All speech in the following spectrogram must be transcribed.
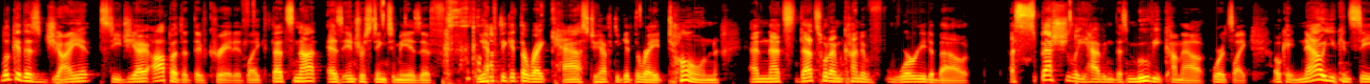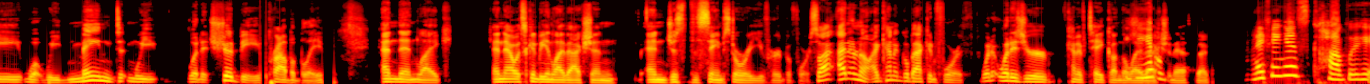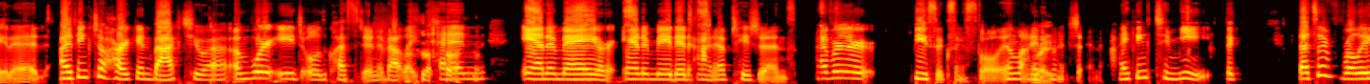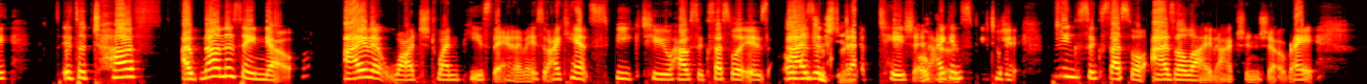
look at this giant cgi appa that they've created like that's not as interesting to me as if you have to get the right cast you have to get the right tone and that's that's what i'm kind of worried about especially having this movie come out where it's like okay now you can see what we main we what it should be probably and then like and now it's going to be in live action and just the same story you've heard before so i, I don't know i kind of go back and forth what what is your kind of take on the live Yeah. action aspect I think it's complicated. I think to harken back to a, a more age old question about like can anime or animated adaptations ever be successful in live Right. action? I think to me, the that's a really it's a tough I'm not gonna say no. I haven't watched One Piece the anime, so I can't speak to how successful it is Oh, as an adaptation. I can speak to it being successful as a live action show, right?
